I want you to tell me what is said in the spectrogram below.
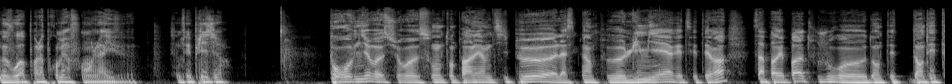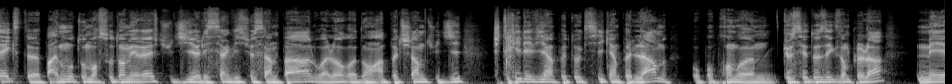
me voient pour la première fois en live. Ça me fait plaisir. Pour revenir sur ce dont on parlait un petit peu, l'aspect un peu lumière, etc. Ça apparaît pas toujours dans tes, dans tes textes. Par exemple, dans ton morceau Dans mes rêves, tu dis les servicieux, ça me parle. Ou alors dans Un peu de charme, tu dis je trie les vies un peu toxiques, un peu de larmes, pour prendre que ces deux exemples-là. Mais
